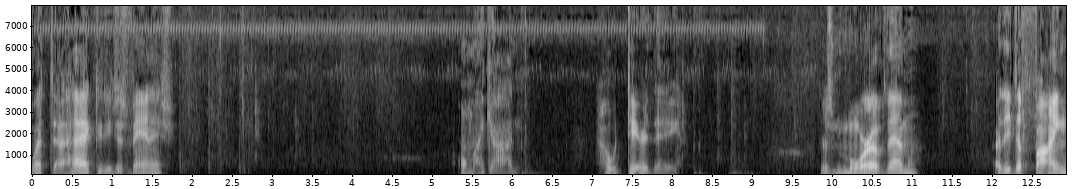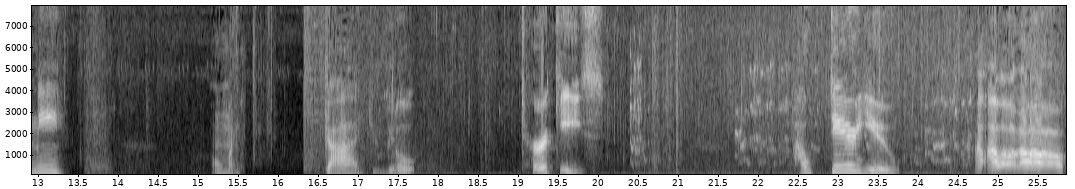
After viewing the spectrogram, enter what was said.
What the heck? Did he just vanish? Oh my god. How dare they? There's more of them? Are they defying me? Oh my god, you little turkeys. How dare you? Ow, ow, ow, ow, ow.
